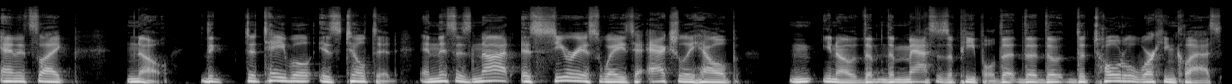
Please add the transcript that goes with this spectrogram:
and it's like, no, the the table is tilted, and this is not a serious way to actually help. You know the the masses of people, the the the the total working class.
